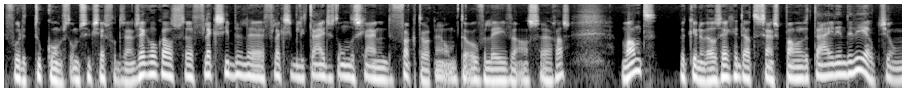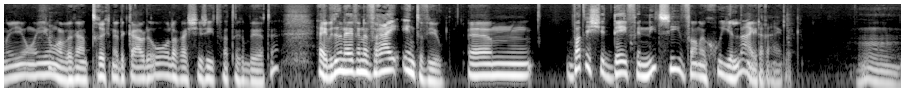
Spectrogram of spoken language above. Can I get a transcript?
voor de toekomst om succesvol te zijn. Zeg ook als eh, flexibele, flexibiliteit is de onderscheidende factor om te overleven als ras. Want we kunnen wel zeggen dat het zijn spannende tijden in de wereld, jongen, jongen, jongen. We gaan terug naar de Koude Oorlog als je ziet wat er gebeurt. Hè? Hey, we doen even een vrij interview. Ehm, wat is je definitie van een goede leider eigenlijk? Hmm.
